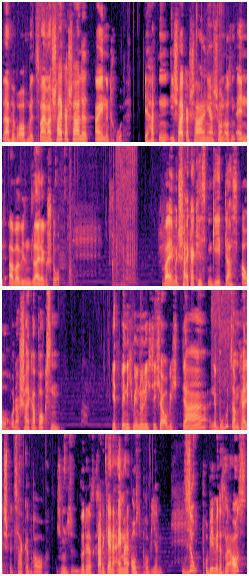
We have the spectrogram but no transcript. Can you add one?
Dafür brauchen wir zweimal Schalkerschale, eine Truhe. Wir hatten die Schalkerschalen ja schon aus dem End, aber wir sind leider gestorben. Weil mit Schalkerkisten geht das auch. Oder Schalkerboxen. Jetzt bin ich mir nur nicht sicher, ob ich da eine Behutsamkeitsspitzhacke brauche. Ich muss, würde das gerade gerne einmal ausprobieren. So, probieren wir das mal aus.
